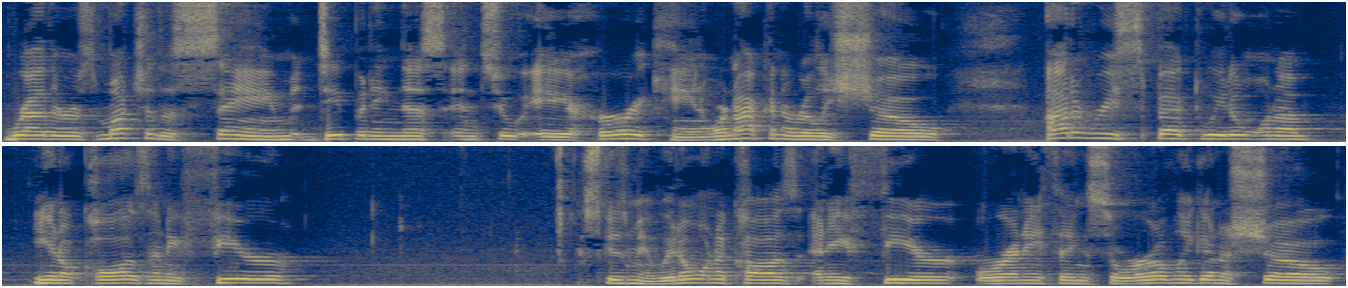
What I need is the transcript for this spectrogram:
rather is much of the same, deepening this into a hurricane. We're not going to really show, out of respect, we don't want to you know cause any fear excuse me, we don't want to cause any fear or anything, so we're only going to show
